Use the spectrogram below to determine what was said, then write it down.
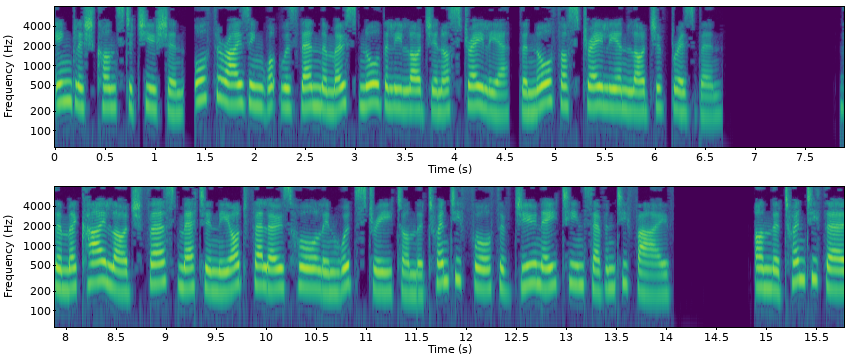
English Constitution, authorising what was then the most northerly lodge in Australia, the North Australian Lodge of Brisbane. The Mackay Lodge first met in the Oddfellows Hall in Wood Street on 24 June 1875. On 23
